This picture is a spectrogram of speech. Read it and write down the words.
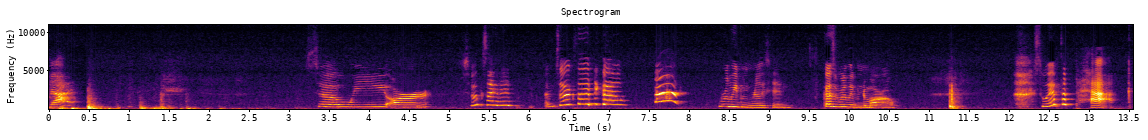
that, so we are so excited. I'm so excited to go. Ah! We're leaving really soon because we're leaving tomorrow. So we have to pack.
